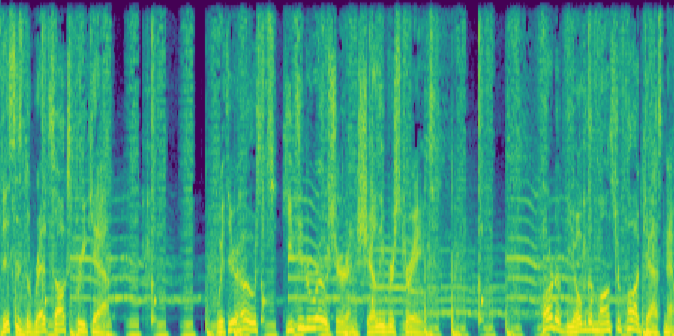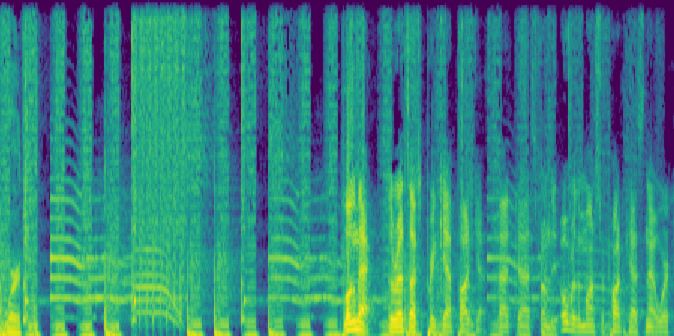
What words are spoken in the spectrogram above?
This is the Red Sox Precap with your hosts, Keaton DeRocher and Shelly Verougstreate. Part of the Over the Monster Podcast Network. Welcome back to the Red Sox Precap Podcast, podcast from the Over the Monster Podcast Network,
